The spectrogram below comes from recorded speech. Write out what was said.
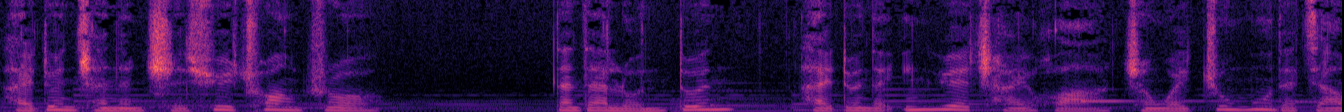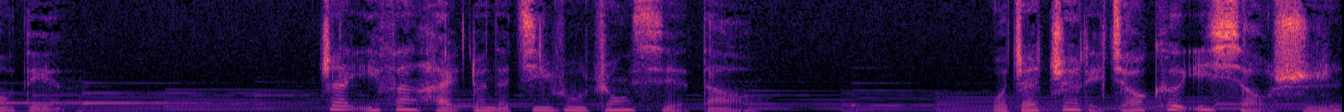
海顿才能持续创作，但在伦敦，海顿的音乐才华成为注目的焦点。在一份海顿的记录中写道。我在这里教课一小时，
